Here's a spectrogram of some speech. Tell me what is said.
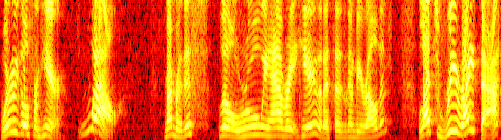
where do we go from here? Well, remember this little rule we have right here that I said is going to be relevant? Let's rewrite that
